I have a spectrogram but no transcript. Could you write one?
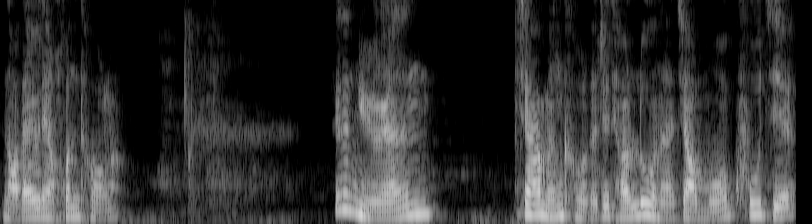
脑袋有点昏头了。这个女人家门口的这条路呢，叫魔窟街。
